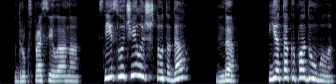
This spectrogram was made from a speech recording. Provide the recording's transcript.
— вдруг спросила она. «С ней случилось что-то, да?» «Да», я так и подумала.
